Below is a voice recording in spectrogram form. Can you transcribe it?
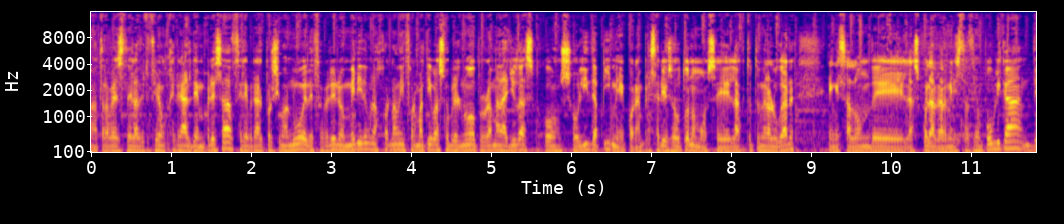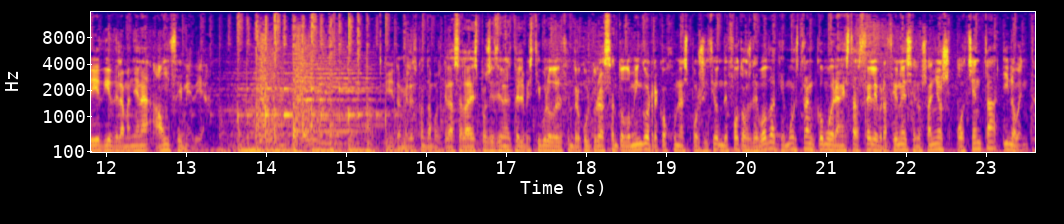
a través de la Dirección General de Empresa, celebra el próximo 9 de febrero en Mérida una jornada informativa sobre el nuevo programa de ayudas Consolida Pyme para empresarios autónomos. El acto tendrá lugar en el Salón de la Escuela de Administración Pública de 10 de la mañana a 11 y media. Contamos que la sala de exposiciones del vestíbulo del Centro Cultural Santo Domingo recoge una exposición de fotos de boda que muestran cómo eran estas celebraciones en los años 80 y 90.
